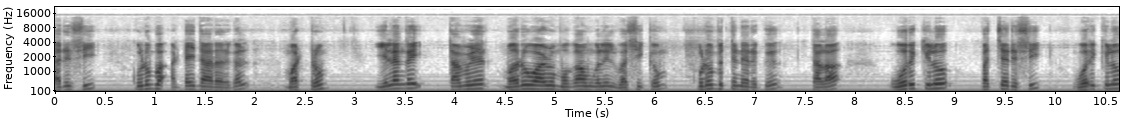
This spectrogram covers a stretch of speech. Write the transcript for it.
அரிசி குடும்ப அட்டைதாரர்கள் மற்றும் இலங்கை தமிழர் மறுவாழ்வு முகாம்களில் வசிக்கும் குடும்பத்தினருக்கு தலா ஒரு கிலோ பச்சரிசி ஒரு கிலோ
